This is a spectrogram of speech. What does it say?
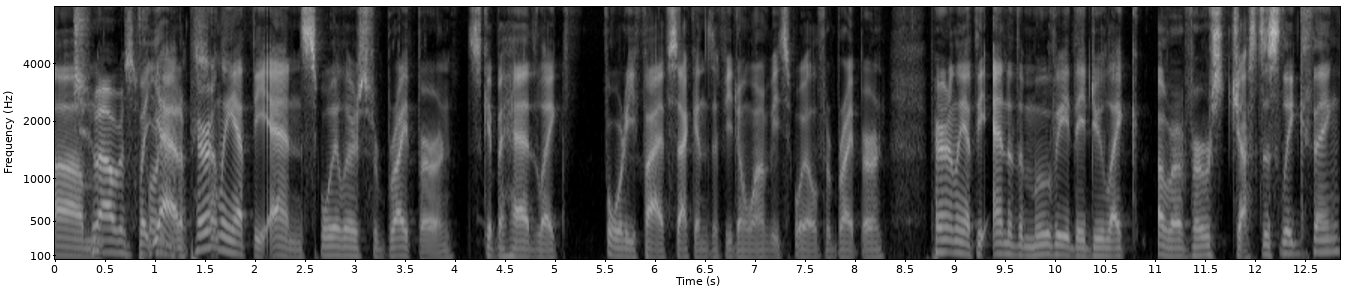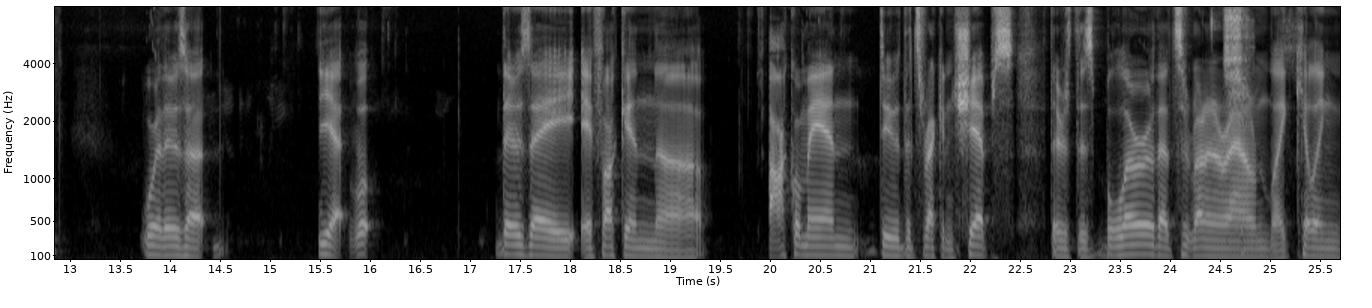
Um, Two hours, But yeah, minutes. apparently at the end, spoilers for Brightburn. Skip ahead like 45 seconds if you don't want to be spoiled for Brightburn. Apparently at the end of the movie, they do like a reverse Justice League thing where there's a. Yeah, well. there's a a fucking uh, Aquaman dude that's wrecking ships. There's this blur that's running around like killing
